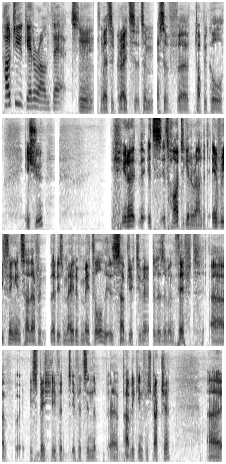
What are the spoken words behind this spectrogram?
How do you get around that? Mm, that's a great, it's a massive uh, topical issue. You know, it's it's hard to get around it. Everything in South Africa that is made of metal is subject to vandalism and theft, uh, especially if it if it's in the uh, public infrastructure. Uh,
